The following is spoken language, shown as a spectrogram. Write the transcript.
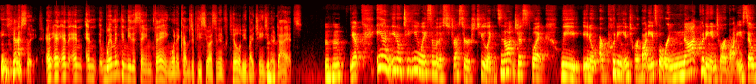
Seriously, and, and and and and women can be the same thing when it comes to PCOS and infertility by changing their mm-hmm. diets. Mm-hmm. Yep. And, you know, taking away some of the stressors too. Like it's not just what we, you know, are putting into our body, it's what we're not putting into our body. So,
